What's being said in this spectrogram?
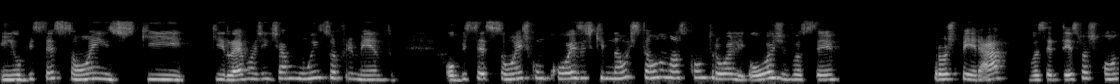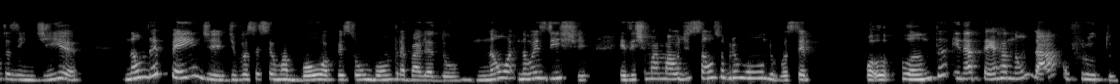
em obsessões que, que levam a gente a muito sofrimento. Obsessões com coisas que não estão no nosso controle. Hoje, você prosperar você ter suas contas em dia não depende de você ser uma boa pessoa, um bom trabalhador. Não, não existe. Existe uma maldição sobre o mundo. Você planta e na terra não dá o fruto.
